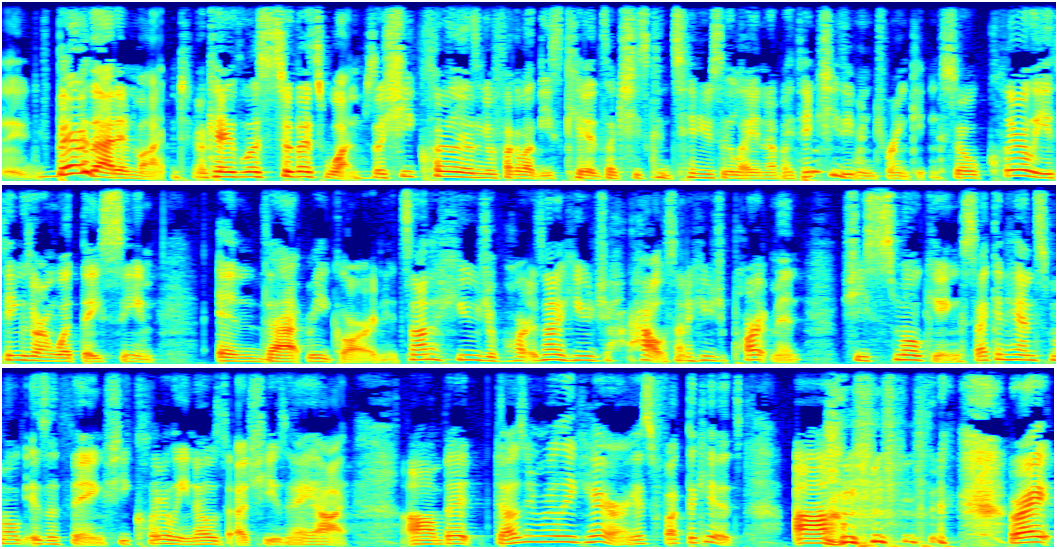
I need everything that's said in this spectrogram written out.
uh, bear that in mind. Okay, let's, so that's one. So she clearly doesn't give a fuck about these kids. Like she's continuously lighting up. I think she's even drinking. So clearly things aren't what they seem in that regard. It's not a huge apart. It's not a huge house. Not a huge apartment. She's smoking. Secondhand smoke is a thing. She clearly knows that she's an AI, um, but doesn't really care. I guess fuck the kids. Um, right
